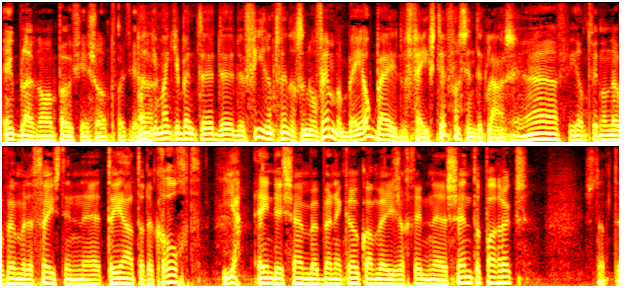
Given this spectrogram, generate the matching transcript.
Ik blijf nog een poosje in Zandvoort, ja. Want, je, want je bent eh, de, de 24 november ben je ook bij het feest hè, van Sinterklaas. Ja, 24 november de feest in eh, Theater de Krocht. Ja. 1 december ben ik ook aanwezig in eh Centerparks. Dus dat,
